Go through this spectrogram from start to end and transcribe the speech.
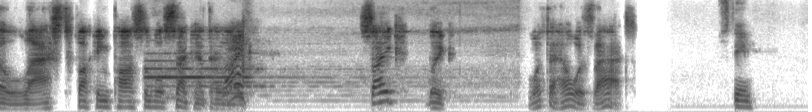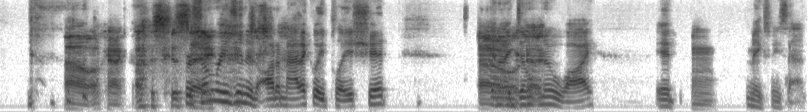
the last fucking possible second, they're like, psych. Like, what the hell was that? Steam. Oh, okay. I was gonna For say. some reason, it automatically plays shit, oh, and I don't know why. It Mm. makes me sad,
